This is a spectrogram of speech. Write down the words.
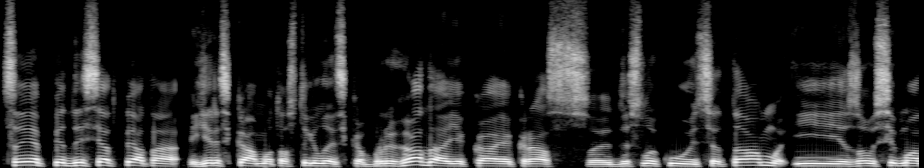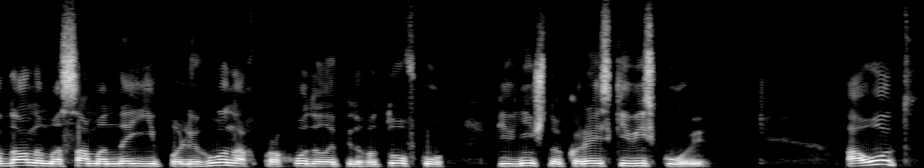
Це 55-та гірська мотострілецька бригада, яка якраз е, дислокується там. І за всіма даними, саме на її полігонах проходили підготовку північно-корейські військові. А от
